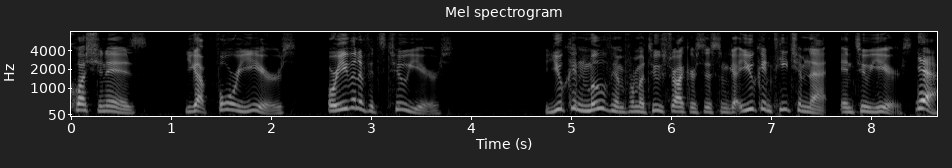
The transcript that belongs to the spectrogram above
question is, you got four years, or even if it's two years, you can move him from a two striker system. You can teach him that in two years Yeah,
